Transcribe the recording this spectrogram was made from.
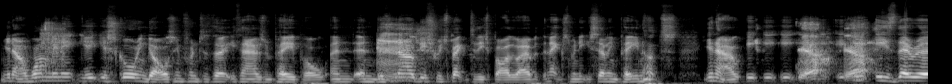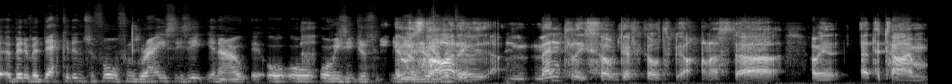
you know one minute you, you're scoring goals in front of 30,000 people and and there's no disrespect to this by the way but the next minute you're selling peanuts you know i i i Yeah, i- yeah. is there a, a bit of a decadence a fall from grace is it you know or, or, or is it just you It know, was hard. It was mentally so difficult, to be honest. Uh, I mean, at the time,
